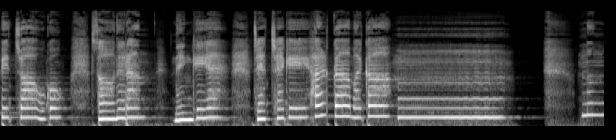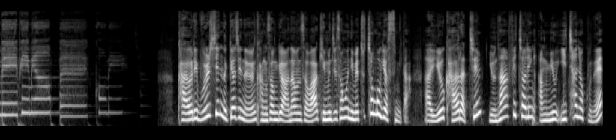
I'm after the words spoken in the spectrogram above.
비춰오고 서늘한 냉기에 재채기 할까 말까 음. 눈 비비며 가을이 물씬 느껴지는 강성규 아나운서와 김은지 성우님의 추천곡이었습니다. 아이유 가을 아침 윤하 피처링 악뮤 이찬혁 군의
